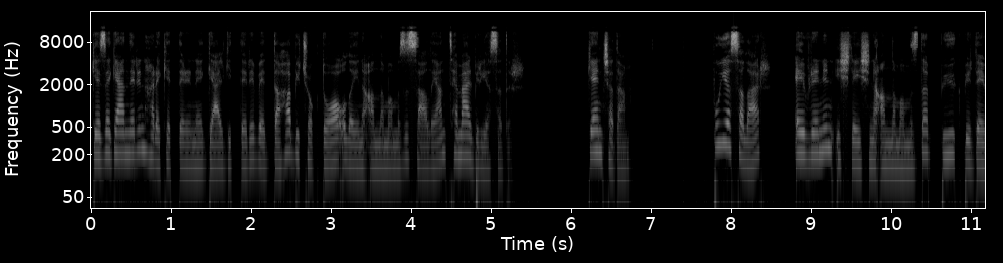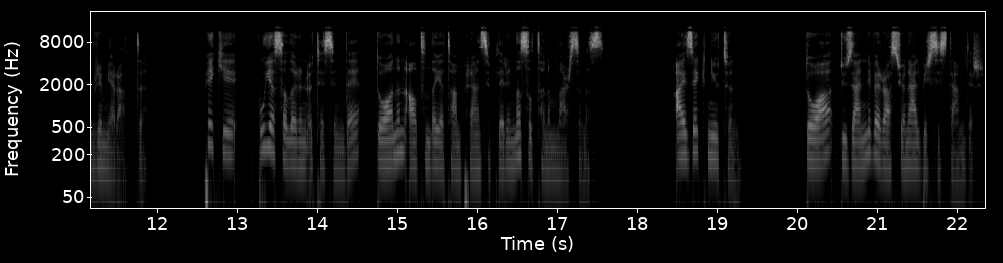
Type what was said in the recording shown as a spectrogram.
gezegenlerin hareketlerini, gelgitleri ve daha birçok doğa olayını anlamamızı sağlayan temel bir yasadır. Genç adam. Bu yasalar, evrenin işleyişini anlamamızda büyük bir devrim yarattı. Peki, bu yasaların ötesinde doğanın altında yatan prensipleri nasıl tanımlarsınız? Isaac Newton Doğa düzenli ve rasyonel bir sistemdir.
